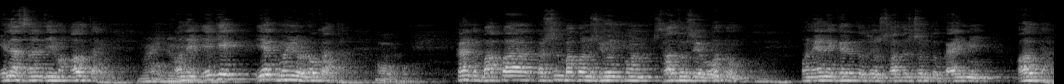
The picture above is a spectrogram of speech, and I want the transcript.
એના સાનિધ્યમાં આવતા અને એક એક એક મહિનો રોકાતા કારણ કે બાપા કૃષ્ણ બાપાનું જીવન પણ સાધુ જેવું હતું. અને એને કહે તો જો સાધુ સંતો કાયમી આવતા.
